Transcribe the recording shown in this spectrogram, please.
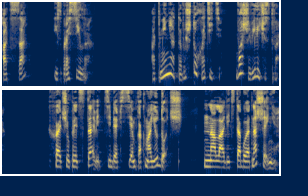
отца и спросила. «От меня-то вы что хотите, ваше величество?» «Хочу представить тебя всем как мою дочь, наладить с тобой отношения,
